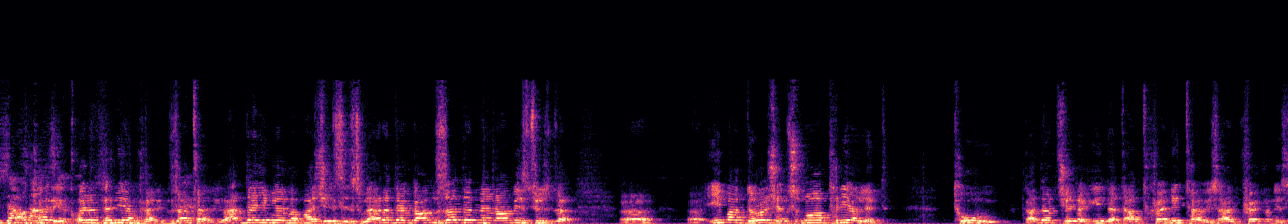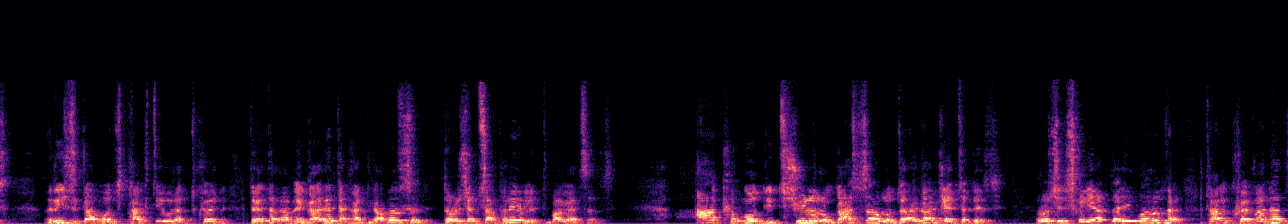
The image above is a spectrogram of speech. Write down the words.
გზას არის ყველაფერი აქ არის მზად არის არ დაიღურება მაშინ სისხლი არა და გამზადებენ ამისთვის და იმა დროშებს მოაფრიალებთ თუ გადარჩენა გინდათ ამ თქვენი თავის ამ ქვეყნის რის გამოც ფაქტიურად თქვენ დედაღამე გარეთ ახართ გამოსულ დროშებს აფრიალებთ მაგაცაც აქ მოდით შვილო რომ გასწავლოთ რა გაკეთდეს როსის ხლი არ დაიყვანოს და თან ქვეყანაც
